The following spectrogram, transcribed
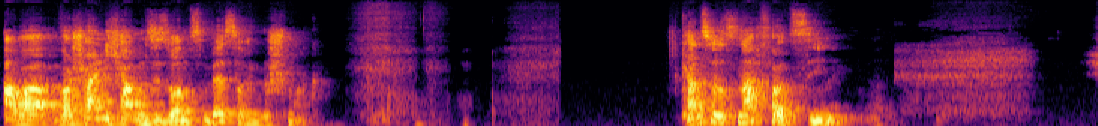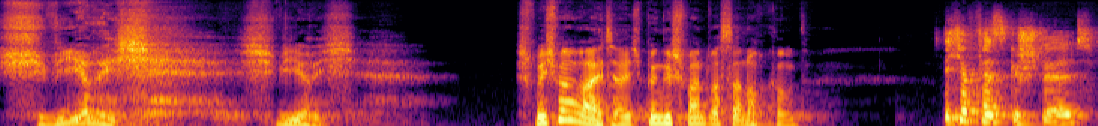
Aber wahrscheinlich haben sie sonst einen besseren Geschmack. Kannst du das nachvollziehen? Schwierig. Schwierig. Sprich mal weiter. Ich bin gespannt, was da noch kommt. Ich habe festgestellt,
